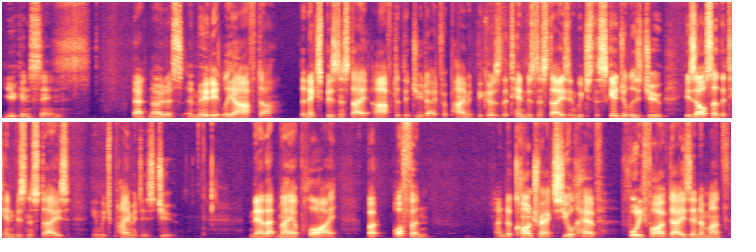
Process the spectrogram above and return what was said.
you can send that notice immediately after the next business day after the due date for payment because the 10 business days in which the schedule is due is also the 10 business days in which payment is due. Now that may apply, but often under contracts you'll have 45 days in a month,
